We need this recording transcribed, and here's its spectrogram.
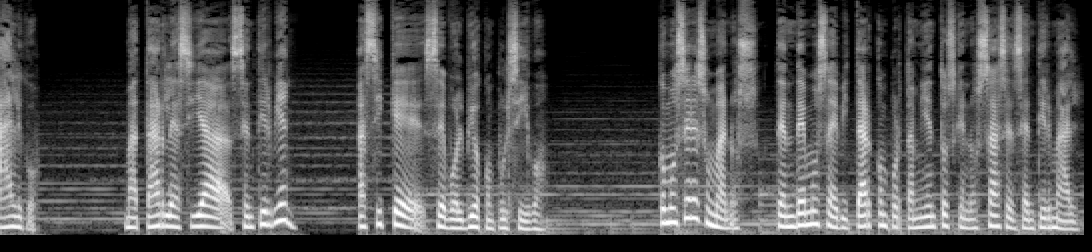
algo. Matar le hacía sentir bien, así que se volvió compulsivo. Como seres humanos, tendemos a evitar comportamientos que nos hacen sentir mal,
